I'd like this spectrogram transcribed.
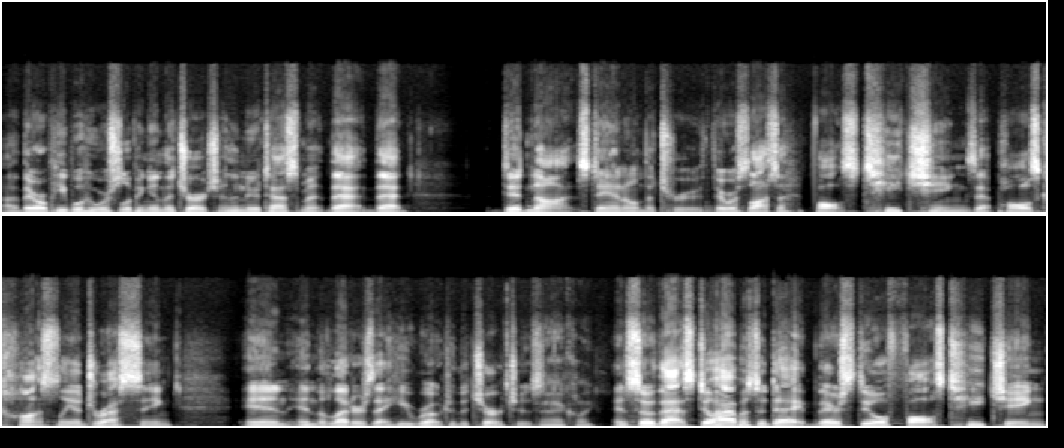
uh, there were people who were slipping in the church in the New Testament that that did not stand on the truth. There was lots of false teachings that Paul's constantly addressing in in the letters that he wrote to the churches. Exactly. And so that still happens today. There's still false teaching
